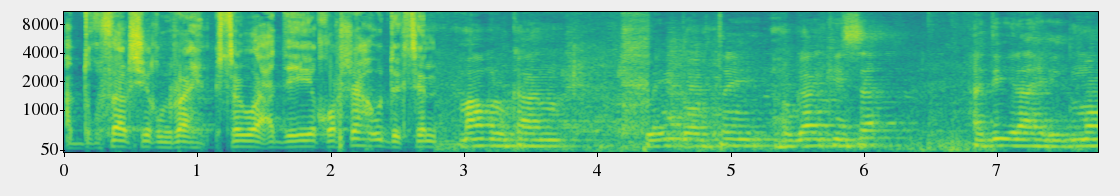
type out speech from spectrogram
cabdiqafaar sheekh ibraahim isagoo caddeeyey qorshaha u degsan. Maamulkan lagu doortay hoggaankiisa haddii ilaahay idmo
